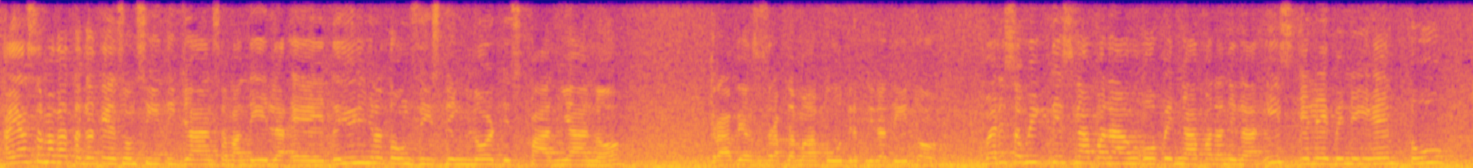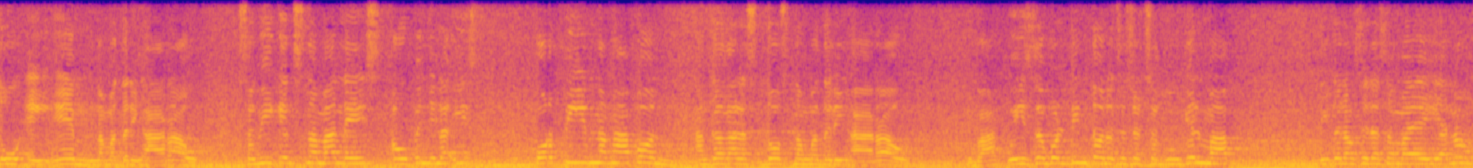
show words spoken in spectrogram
Kaya sa mga taga Quezon City dyan, sa Manila, eh, dayuin nyo na tong Zisling Lord Espanya, no? Grabe ang sasarap ng mga food trip nila dito. Bali sa weekdays nga pala, ang open nga pala nila is 11 a.m. to 2 a.m. na madaling araw. Sa weekends naman is, open nila is 4 p.m. ng hapon hanggang alas 2 ng madaling araw. Diba? Quizable din to, nagsasearch sa Google Map. Dito lang sila sa may, ano,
